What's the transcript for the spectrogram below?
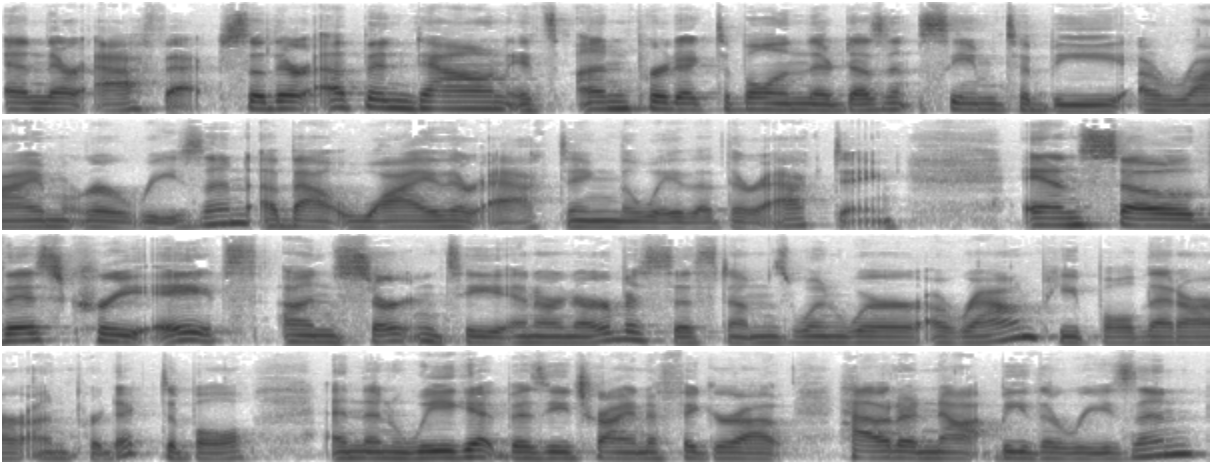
and their affect. So they're up and down, it's unpredictable, and there doesn't seem to be a rhyme or a reason about why they're acting the way that they're acting. And so this creates uncertainty in our nervous systems when we're around people that are unpredictable. And then we get busy trying to figure out how to not be the reason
